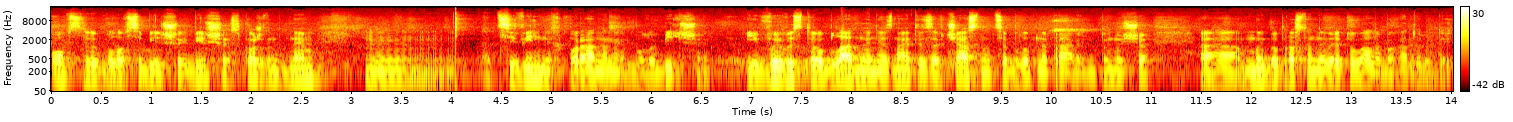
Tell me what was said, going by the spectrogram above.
обстрілів було все більше і більше. З кожним днем цивільних поранених було більше. І вивести обладнання, знаєте, завчасно це було б неправильно, тому що ми би просто не врятували багато людей.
